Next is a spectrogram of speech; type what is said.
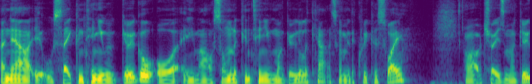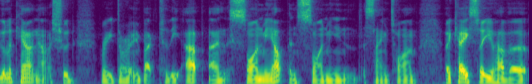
And now it will say continue with Google or email. So I'm going to continue my Google account. It's going to be the quickest way. All right, I've chosen my Google account. Now it should redirect me back to the app and sign me up and sign me in at the same time. Okay, so you have a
